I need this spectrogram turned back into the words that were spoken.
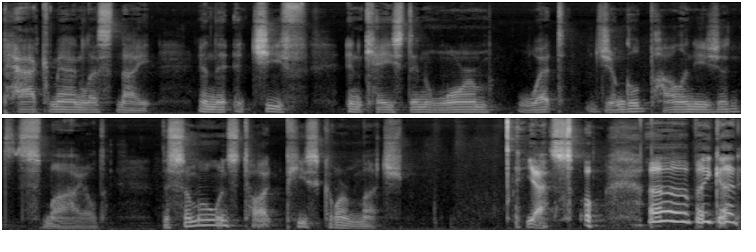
Pac Man less night, and the chief, encased in warm, wet, jungled Polynesian, smiled. The Samoans taught Peace Corps much. Yeah, so, oh my God,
